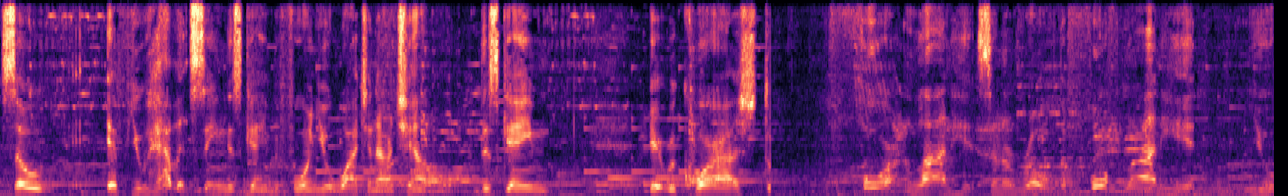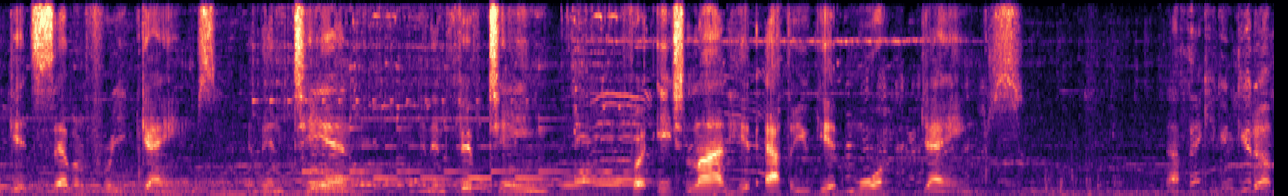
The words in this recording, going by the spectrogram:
So if you haven't seen this game before and you're watching our channel, this game, it requires four line hits in a row. The fourth line hit you'll get seven free games, and then 10, and then 15 for each line hit after you get more games. And I think you can get up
